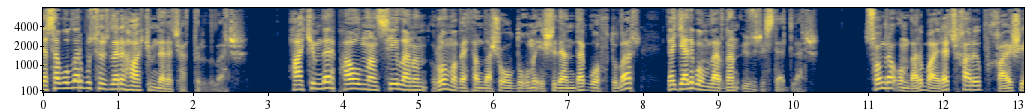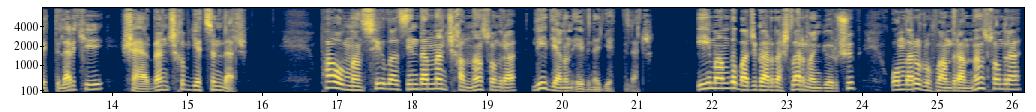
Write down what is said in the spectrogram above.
Yasavullar bu sözləri hakimlərə çatdırdılar. Hakimlər Paulla Silanın Roma vətəndaşı olduğunu eşidəndə qorxdular və gəlib onlardan üzr istədilər. Sonra onları bayra çıxarıb xahiş etdilər ki, şəhərdən çıxıb getsinlər. Paulla Sila zindandan çıxandan sonra Lidiyanın evinə getdilər. İmanlı bacı qardaşlarla görüşüb, onları ruhlandırandan sonra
